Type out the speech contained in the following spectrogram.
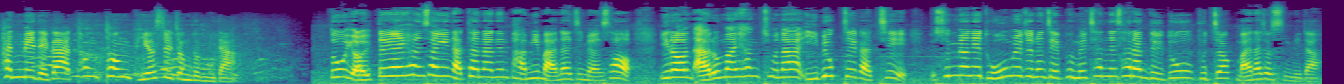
판매대가 텅텅 비었을 정도입니다. 또 열대야 현상이 나타나는 밤이 많아지면서 이런 아로마 향초나 입욕제 같이 숙면에 도움을 주는 제품을 찾는 사람들도 부쩍 많아졌습니다.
